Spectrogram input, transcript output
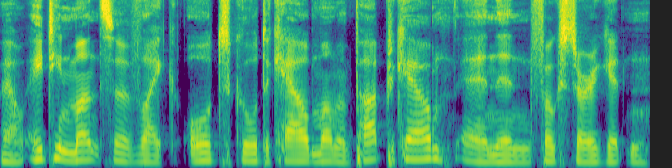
well, 18 months of like old school DeKalb, mom and pop DeKalb. And then folks started getting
